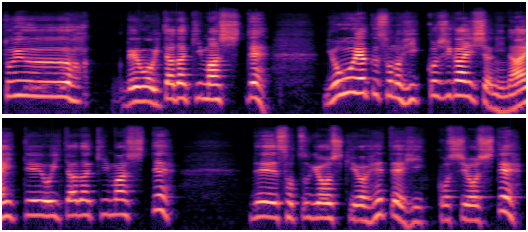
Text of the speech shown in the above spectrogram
という電話をいただきまして、ようやくその引っ越し会社に内定をいただきまして、で、卒業式を経て引っ越しをして、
